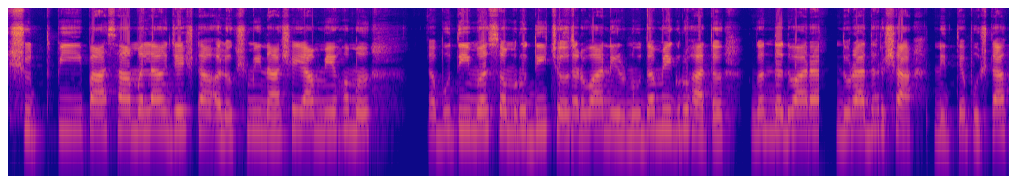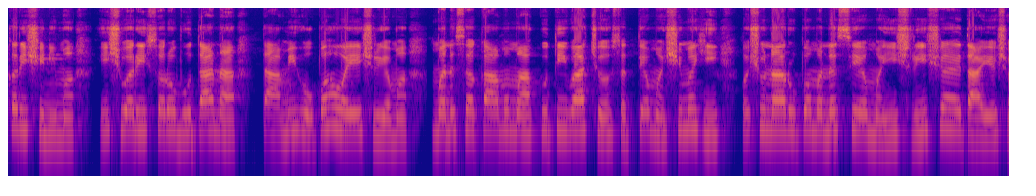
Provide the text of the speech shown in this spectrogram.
क्षुत्पिपासामला ज्येष्ठा अलक्ष्मी नाशयाम्येहम अभूतिम समृद्धी च सर्वा निर्णुद मे गृहात गंधद्वारा दुराधर्षा नित्यपुष्टाकरिषिणीम् ईश्वरी सर्वभूताना तामी होपहवये श्रियम मनस काममाकुतिवाच सत्यमशिमहि पशुनारूपमनस्य मयि श्रीशयतायश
